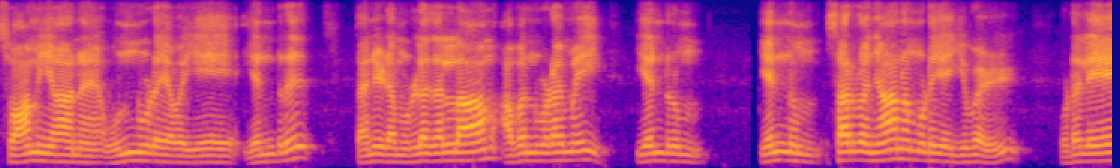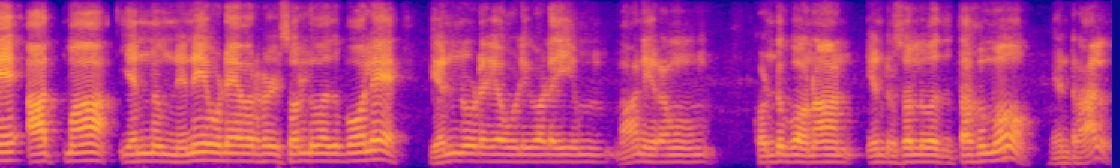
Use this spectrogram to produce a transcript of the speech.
சுவாமியான உன்னுடையவையே என்று தன்னிடம் உள்ளதெல்லாம் அவன் உடைமை என்றும் என்னும் சர்வ ஞானமுடைய இவள் உடலே ஆத்மா என்னும் நினைவுடையவர்கள் சொல்லுவது போலே என்னுடைய ஒளிவளையும் மாநிறமும் கொண்டு போனான் என்று சொல்லுவது தகுமோ என்றால்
